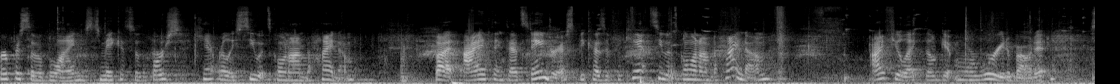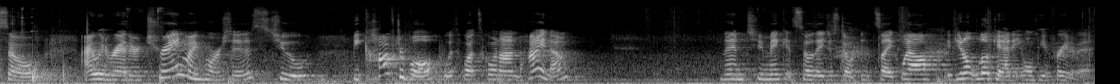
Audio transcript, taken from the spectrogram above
purpose of a blind is to make it so the horse can't really see what's going on behind him. But I think that's dangerous because if he can't see what's going on behind him, I feel like they'll get more worried about it. So I would rather train my horses to be comfortable with what's going on behind them than to make it so they just don't, it's like, well, if you don't look at it, you won't be afraid of it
